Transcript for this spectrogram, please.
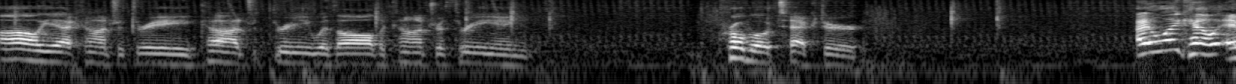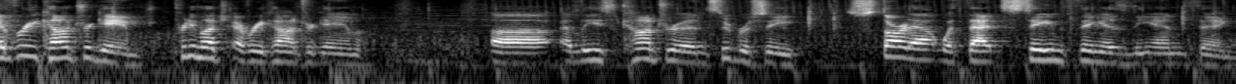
Oh yeah, Contra 3, Contra 3 with all the Contra 3ing. Probotector. I like how every Contra game, pretty much every Contra game, uh, at least Contra and Super C, start out with that same thing as the end thing.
